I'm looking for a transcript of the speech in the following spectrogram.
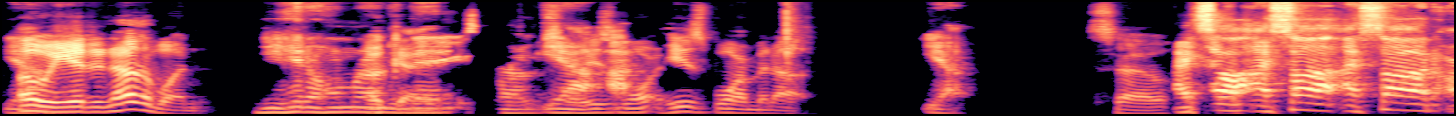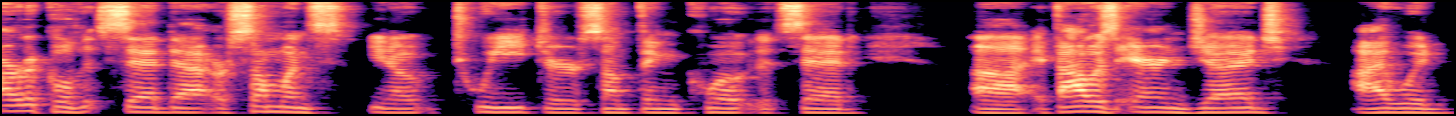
Yeah. Oh, he hit another one. He hit a home run okay. today. So yeah, so he's, I, war- he's warming up. Yeah. So I saw I saw I saw an article that said uh, or someone's you know tweet or something quote that said uh, if I was Aaron Judge I would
